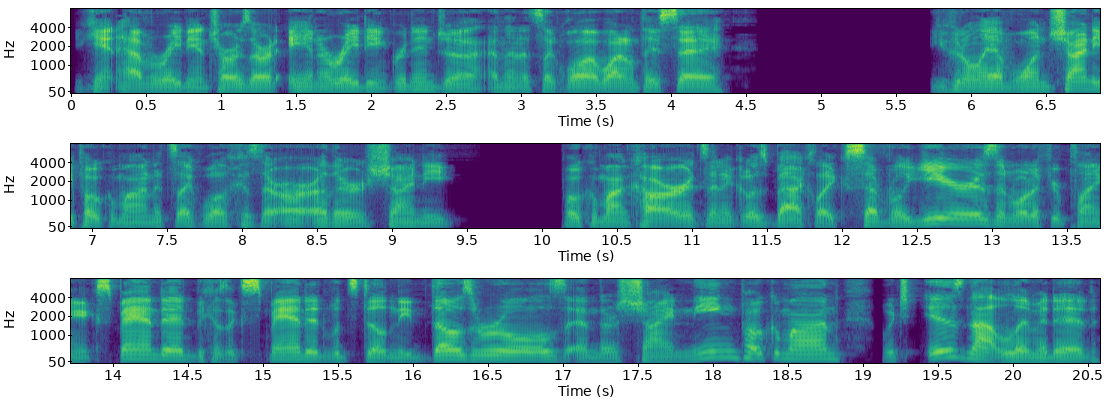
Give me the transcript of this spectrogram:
You can't have a radiant Charizard and a radiant Greninja. And then it's like, well, why don't they say you can only have one shiny Pokemon? It's like, well, because there are other shiny Pokemon cards, and it goes back like several years. And what if you're playing expanded? Because expanded would still need those rules. And there's shining Pokemon, which is not limited.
